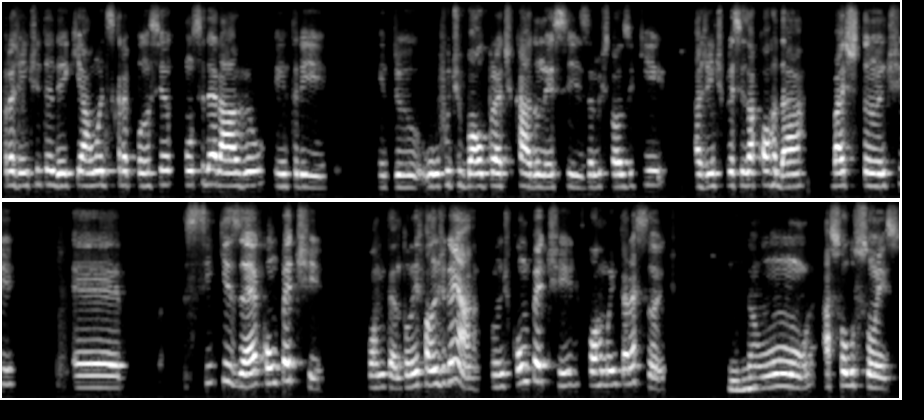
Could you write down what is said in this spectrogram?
para a gente entender que há uma discrepância considerável entre entre o, o futebol praticado nesses amistosos e que a gente precisa acordar bastante é, se quiser competir. Não estou nem falando de ganhar, estou falando de competir de forma interessante. Uhum. Então, as soluções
